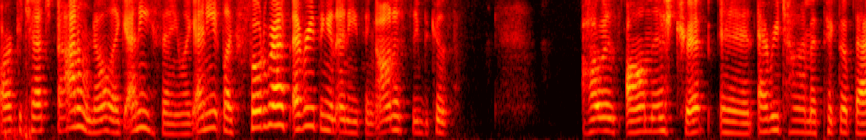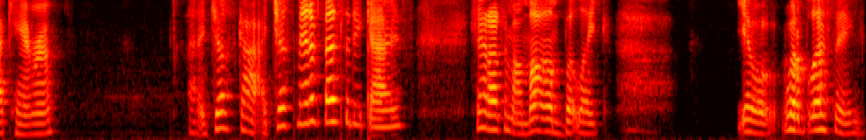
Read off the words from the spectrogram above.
architect i don't know like anything like any like photograph everything and anything honestly because i was on this trip and every time i picked up that camera that i just got. I just manifested it guys. Shout out to my mom but like yo what a blessing.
